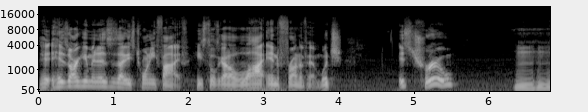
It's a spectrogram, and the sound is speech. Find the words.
his argument is is that he's 25. He still's got a lot in front of him, which is true. Mm-hmm.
